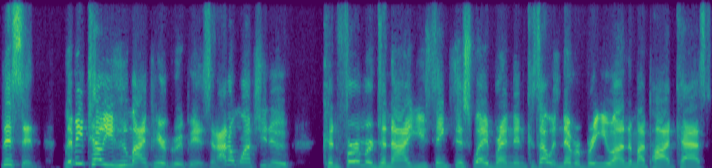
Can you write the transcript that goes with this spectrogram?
listen, let me tell you who my peer group is. And I don't want you to confirm or deny you think this way, Brendan, because I would never bring you onto my podcast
